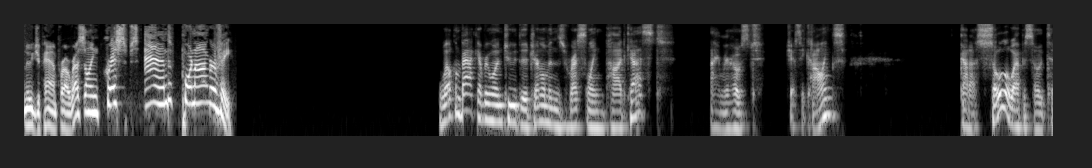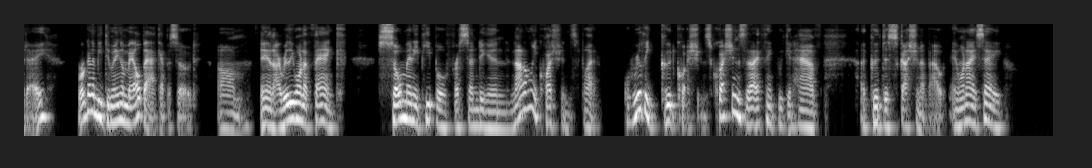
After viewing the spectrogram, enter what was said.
New Japan Pro Wrestling, crisps, and pornography. Welcome back, everyone, to the Gentlemen's Wrestling Podcast. I'm your host, Jesse Collings. Got a solo episode today. We're going to be doing a mailback episode. Um, and I really want to thank so many people for sending in not only questions, but really good questions, questions that I think we can have a good discussion about. And when I say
